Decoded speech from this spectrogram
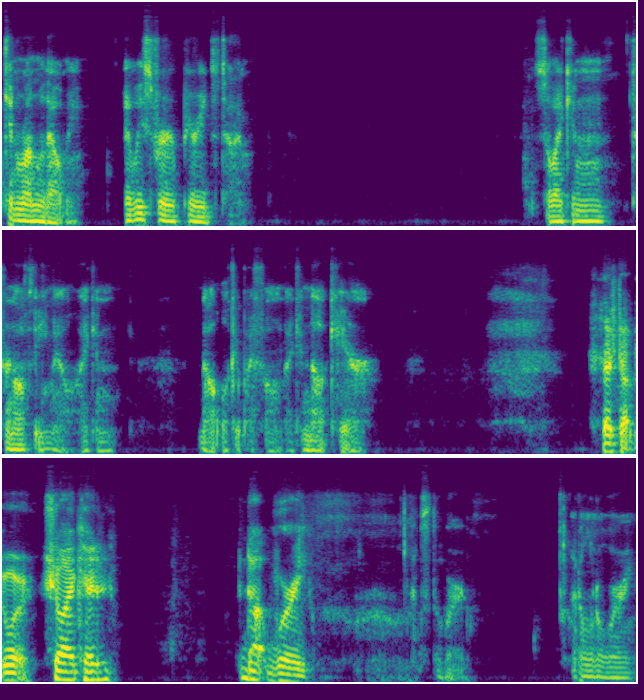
can run without me, at least for periods of time. So I can turn off the email. I can not look at my phone. I can not care. That's not the word. So I can not worry. That's the word. I don't want to worry.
